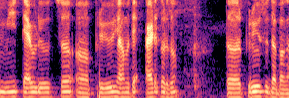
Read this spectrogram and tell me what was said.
मी त्या व्हिडिओचं प्रिव्ह्यू ह्यामध्ये ॲड करतो. तर प्रिव्ह्यूसुद्धा बघा.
